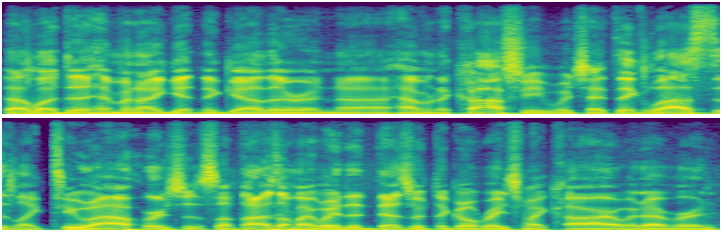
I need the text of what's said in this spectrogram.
that led to him and I getting together and uh, having a coffee, which I think lasted like two hours or something. I was on my way to the desert to go race my car or whatever, and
